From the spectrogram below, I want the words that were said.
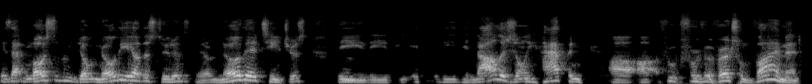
is that most of them don't know the other students. They don't know their teachers. The, mm-hmm. the, the, the, knowledge only happen uh, uh, through, through the virtual environment.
